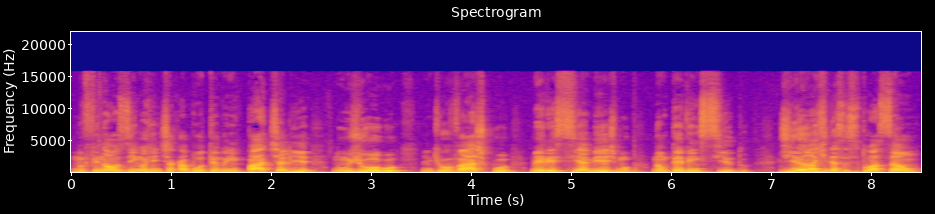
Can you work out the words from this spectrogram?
No finalzinho a gente acabou tendo um empate ali num jogo em que o Vasco merecia mesmo não ter vencido. Diante dessa situação,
